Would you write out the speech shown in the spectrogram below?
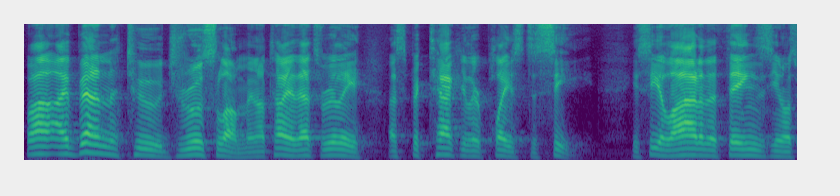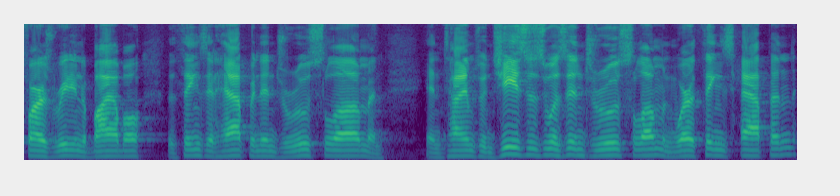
Well, I've been to Jerusalem, and I'll tell you, that's really a spectacular place to see. You see a lot of the things, you know, as far as reading the Bible, the things that happened in Jerusalem and, and times when Jesus was in Jerusalem and where things happened.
